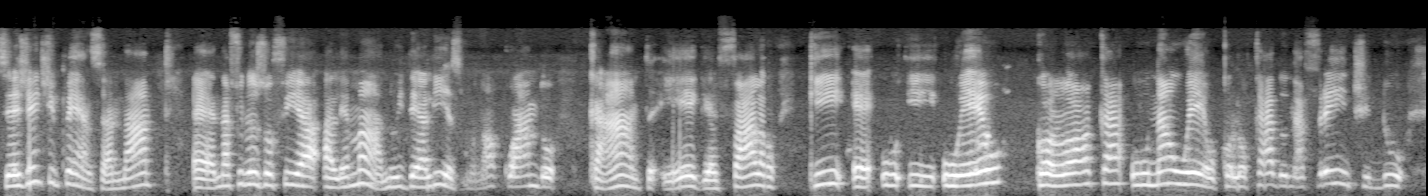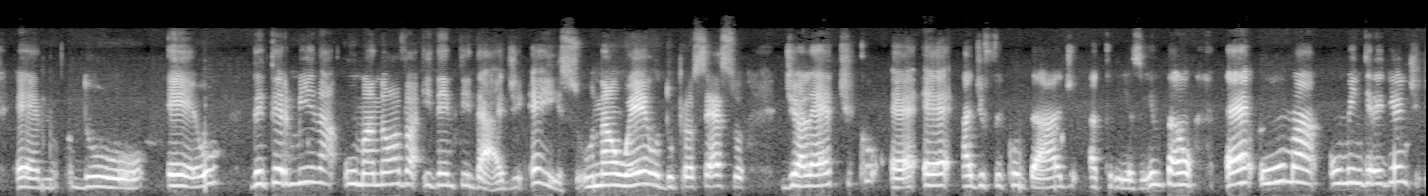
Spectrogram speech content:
se a gente pensa na é, na filosofia alemã, no idealismo, não? quando Kant, Hegel falam que é, o, o eu coloca o não eu colocado na frente do, é, do eu determina uma nova identidade. É isso. O não eu do processo dialético é, é a dificuldade, a crise. Então, é uma, um ingrediente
